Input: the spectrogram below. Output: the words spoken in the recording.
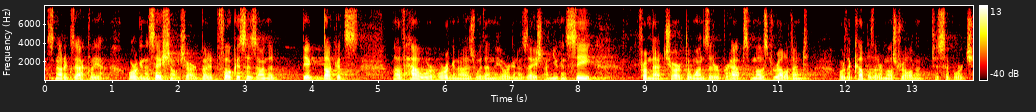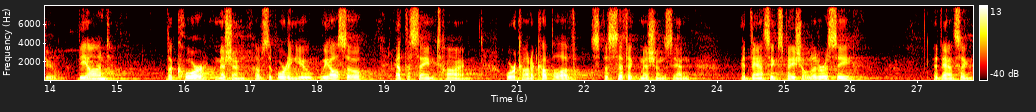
It's not exactly an organizational chart, but it focuses on the big buckets of how we're organized within the organization. And you can see from that chart the ones that are perhaps most relevant or the couple that are most relevant to support you. Beyond the core mission of supporting you, we also, at the same time, work on a couple of specific missions in advancing spatial literacy, advancing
